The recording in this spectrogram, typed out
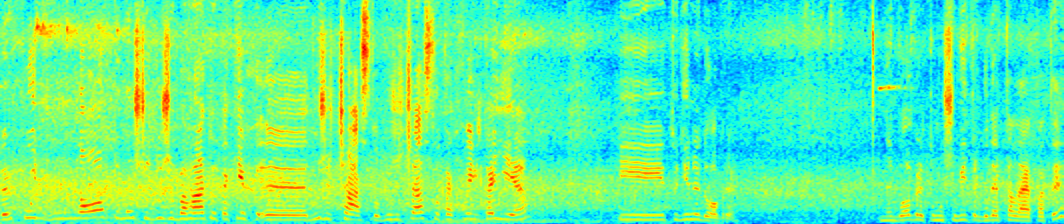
Вверху дно, тому що дуже багато таких, е, дуже часто, дуже часто та хвилька є. І тоді недобре. Недобре, тому що вітер буде талепати.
